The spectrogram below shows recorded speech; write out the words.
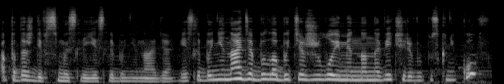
А подожди, в смысле, если бы не Надя? Если бы не Надя, было бы тяжело именно на вечере выпускников?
